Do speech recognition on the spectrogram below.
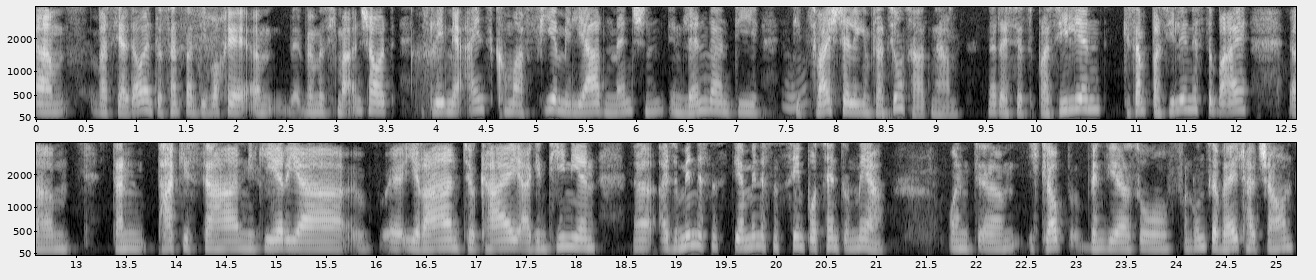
ähm, was ich halt auch interessant fand, die Woche, ähm, wenn man sich mal anschaut, es leben ja 1,4 Milliarden Menschen in Ländern, die, die zweistellige Inflationsraten haben. Ne, da ist jetzt Brasilien, Gesamt Brasilien ist dabei, ähm, dann Pakistan, Nigeria, äh, Iran, Türkei, Argentinien, äh, also mindestens, die haben mindestens zehn Prozent und mehr. Und ähm, ich glaube, wenn wir so von unserer Welt halt schauen,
